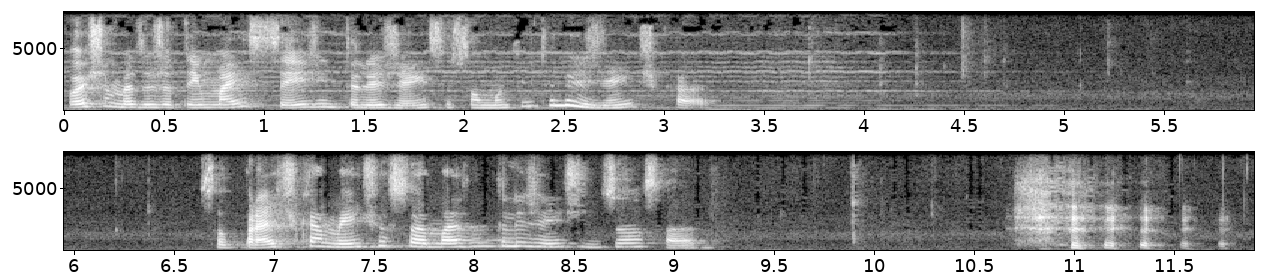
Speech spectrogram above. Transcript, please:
Poxa, mas eu já tenho mais seis de inteligência. Eu sou muito inteligente, cara. Sou praticamente o ser mais inteligente de Zansara.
